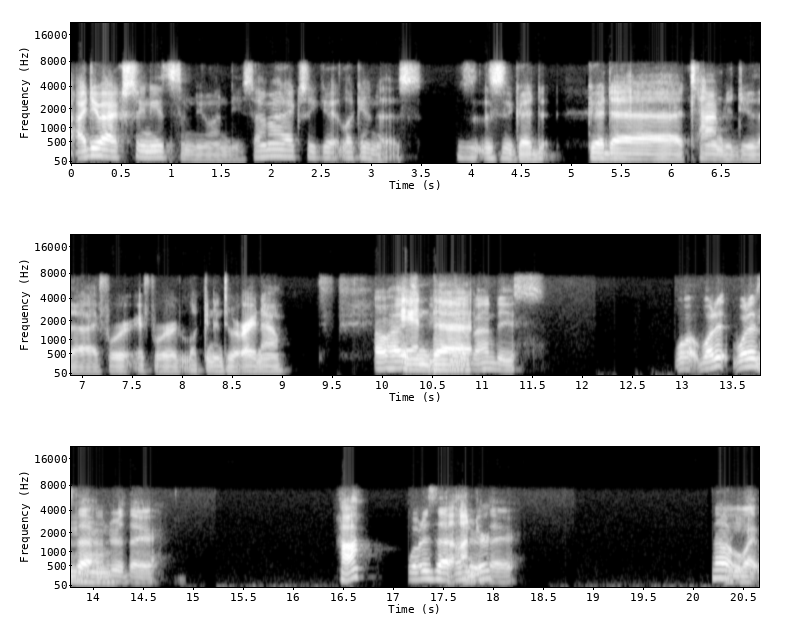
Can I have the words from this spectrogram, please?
I do actually need some new undies, so I might actually get look into this. This is, this is a good good uh, time to do that if we're if we're looking into it right now. Oh, hey, And, speaking uh, of undies, what what i- what is that Mhm. under there? Huh? What is that The under, under? there? No, like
